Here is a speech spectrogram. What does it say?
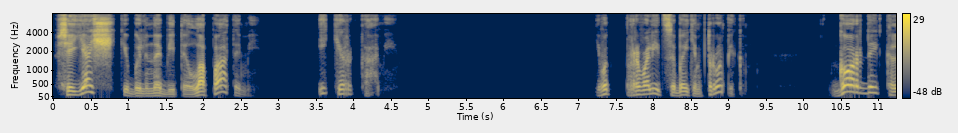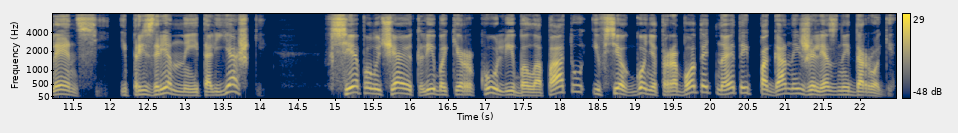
Все ящики были набиты лопатами и кирками. Провалиться бы этим тропиком, гордый Кленси и презренные итальяшки все получают либо кирку, либо лопату, и всех гонят работать на этой поганой железной дороге.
